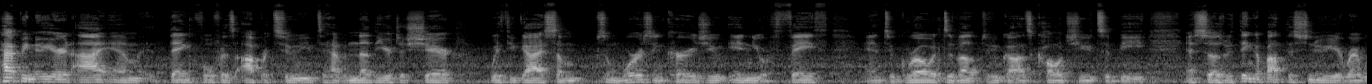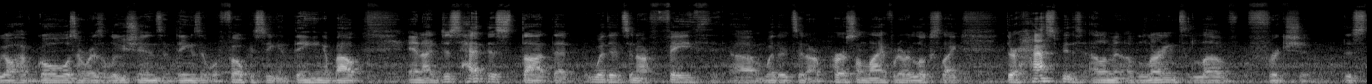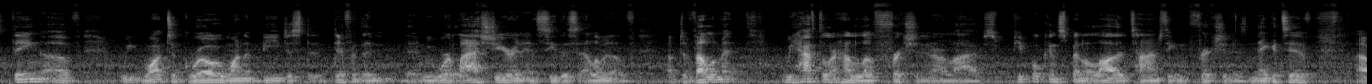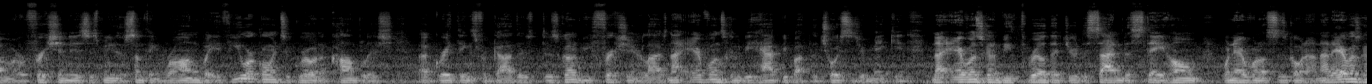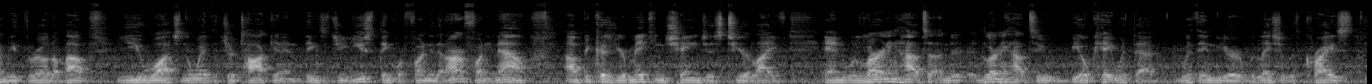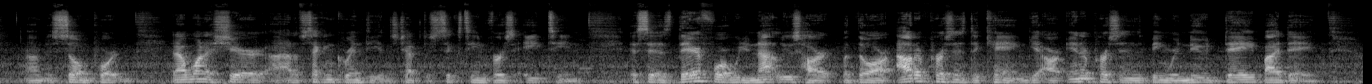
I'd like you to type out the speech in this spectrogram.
Happy New Year, and I am thankful for this opportunity to have another year to share with you guys some some words to encourage you in your faith and to grow and develop to who God's called you to be. And so, as we think about this new year, right, we all have goals and resolutions and things that we're focusing and thinking about. And I just had this thought that whether it's in our faith, um, whether it's in our personal life, whatever it looks like, there has to be this element of learning to love friction. This thing of we want to grow, want to be just different than, than we were last year and, and see this element of, of development we have to learn how to love friction in our lives. People can spend a lot of their time thinking friction is negative um, or friction is just means there's something wrong. But if you are going to grow and accomplish uh, great things for God, there's, there's going to be friction in your lives. Not everyone's going to be happy about the choices you're making. Not everyone's going to be thrilled that you're deciding to stay home when everyone else is going out. Not everyone's going to be thrilled about you watching the way that you're talking and things that you used to think were funny that aren't funny now uh, because you're making changes to your life and we're learning how to under learning how to be okay with that within your relationship with Christ um, is so important. And I want to share out of Second Corinthians chapter 16 verse 18. It says, "Therefore we do not lose heart, but though our outer person is decaying, yet our inner person is being renewed day by day."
